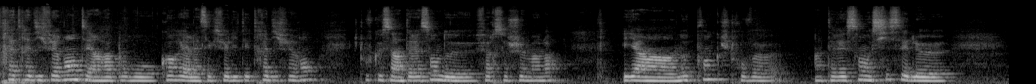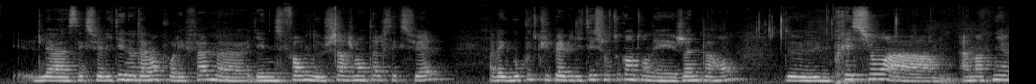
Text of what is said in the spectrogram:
très très différentes et un rapport au corps et à la sexualité très différent. Je trouve que c'est intéressant de faire ce chemin-là. Et il y a un autre point que je trouve euh, intéressant aussi, c'est le, la sexualité, notamment pour les femmes, euh, il y a une forme de charge mentale sexuelle avec beaucoup de culpabilité, surtout quand on est jeune parent, de, une pression à, maintenir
